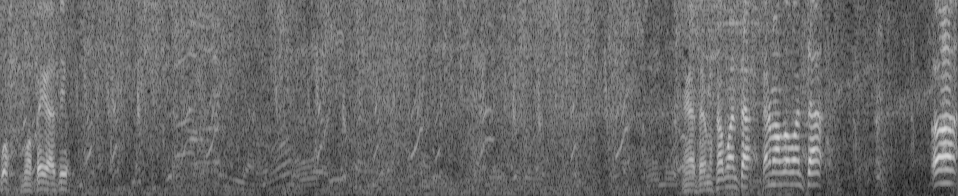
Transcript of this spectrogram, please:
Uf, como pega, tío. Venga, tenemos que aguantar Tenemos que aguantar. ¡Ah!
